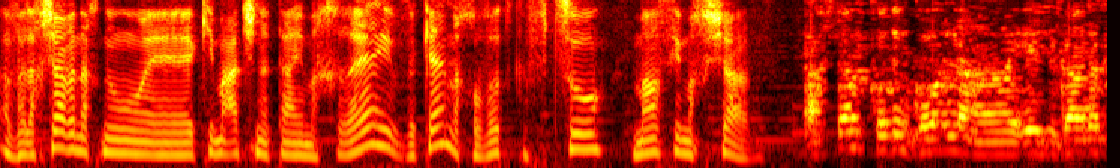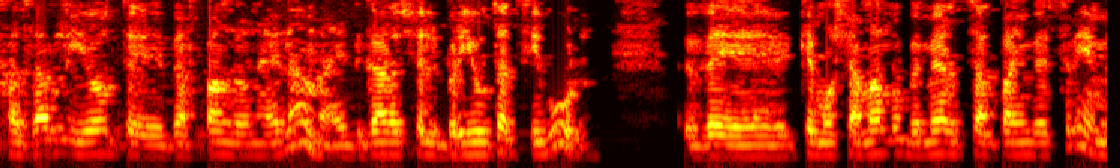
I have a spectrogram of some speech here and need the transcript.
אבל עכשיו אנחנו uh, כמעט שנתיים אחרי, וכן, החובות קפצו, מה עושים עכשיו? עכשיו קודם כל האתגר חזר להיות, אה, ואף פעם לא נעלם, האתגר של בריאות הציבור. וכמו שאמרנו במרץ 2020,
